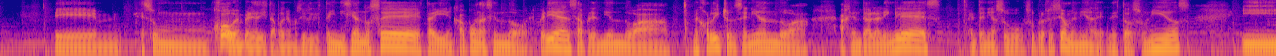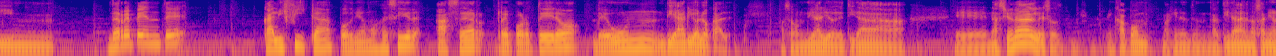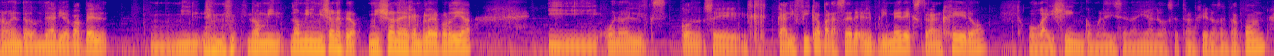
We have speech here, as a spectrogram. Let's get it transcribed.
eh, es un joven periodista, podríamos decir, que está iniciándose, está ahí en Japón haciendo experiencia, aprendiendo a, mejor dicho, enseñando a, a gente a hablar inglés. Él tenía su, su profesión, venía de, de Estados Unidos y mm, de repente califica, podríamos decir, a ser reportero de un diario local. O sea, un diario de tirada eh, nacional. Eso, en Japón, imagínate una tirada en los años 90 de un diario de papel. Mil, no, mil, no mil millones, pero millones de ejemplares por día. Y bueno, él se califica para ser el primer extranjero, o gaijin, como le dicen ahí a los extranjeros en Japón,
